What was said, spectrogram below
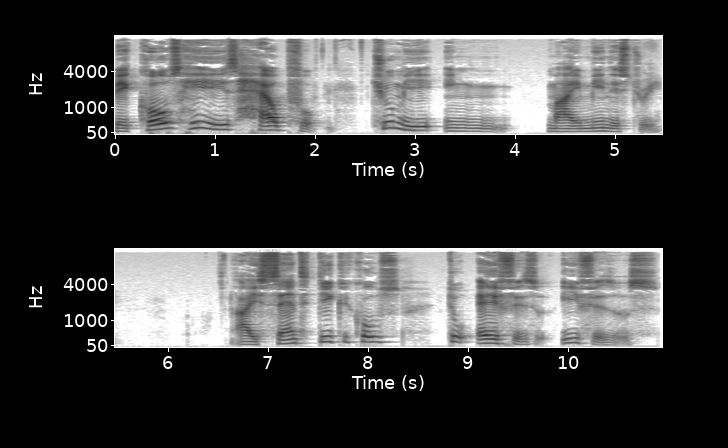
because he is helpful to me in my ministry. I sent Tychicus to Ephesus. Ephesus.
